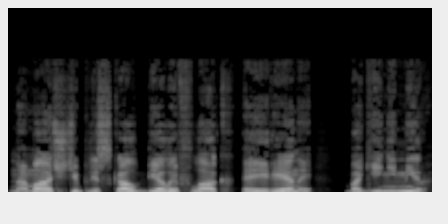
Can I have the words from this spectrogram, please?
На мачте плескал белый флаг Эйрены, богини мира.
